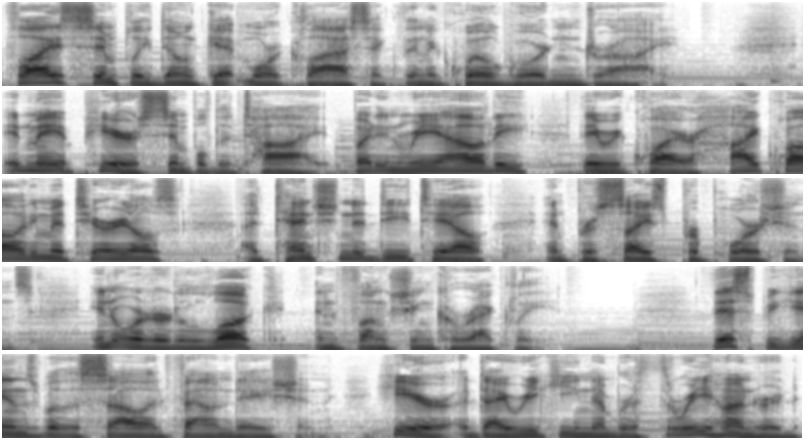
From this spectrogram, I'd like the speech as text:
Flies simply don't get more classic than a Quill Gordon dry. It may appear simple to tie, but in reality, they require high quality materials, attention to detail, and precise proportions in order to look and function correctly. This begins with a solid foundation. Here, a Dai-Riki number 300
